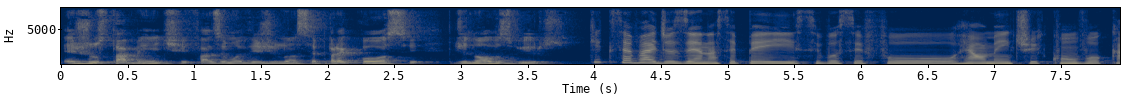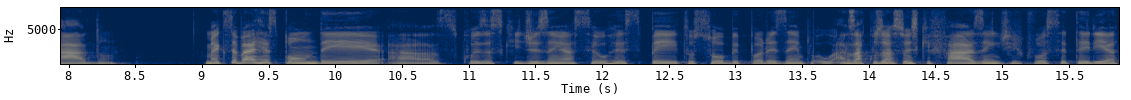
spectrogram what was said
é justamente fazer uma vigilância precoce de novos vírus. O que, que você vai dizer na CPI se você for realmente convocado? Como é que você vai responder às coisas que dizem a seu respeito sobre, por exemplo, as acusações que fazem de que você teria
